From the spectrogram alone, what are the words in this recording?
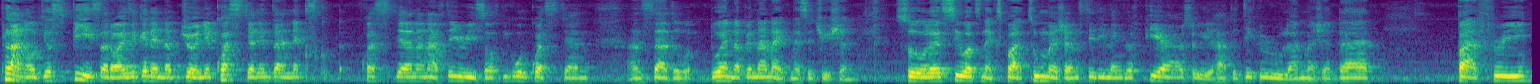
plan out your space, otherwise you could end up drawing your question into the next question and after you resolve the whole question and start to do end up in a nightmare situation. So let's see what's next. Part 2 measure and see the length of PR. So we'll have to take a ruler and measure that. Part 3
